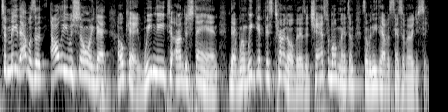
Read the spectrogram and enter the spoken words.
To me, that was a all he was showing that okay, we need to understand that when we get this turnover, there's a chance for momentum, so we need to have a sense of urgency.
